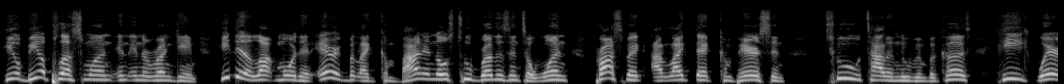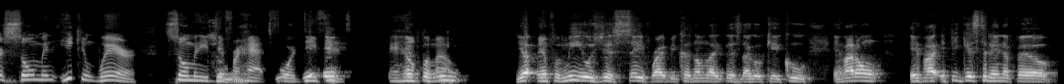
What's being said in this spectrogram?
he'll be a plus one in, in the run game. He did a lot more than Eric, but like combining those two brothers into one prospect, I like that comparison to Tyler Nubin because he wears so many, he can wear so many so different hats for defense and, and help and them out. Yep, and for me it was just safe, right? Because I'm like this, like okay, cool. If I don't, if I if he gets to the NFL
